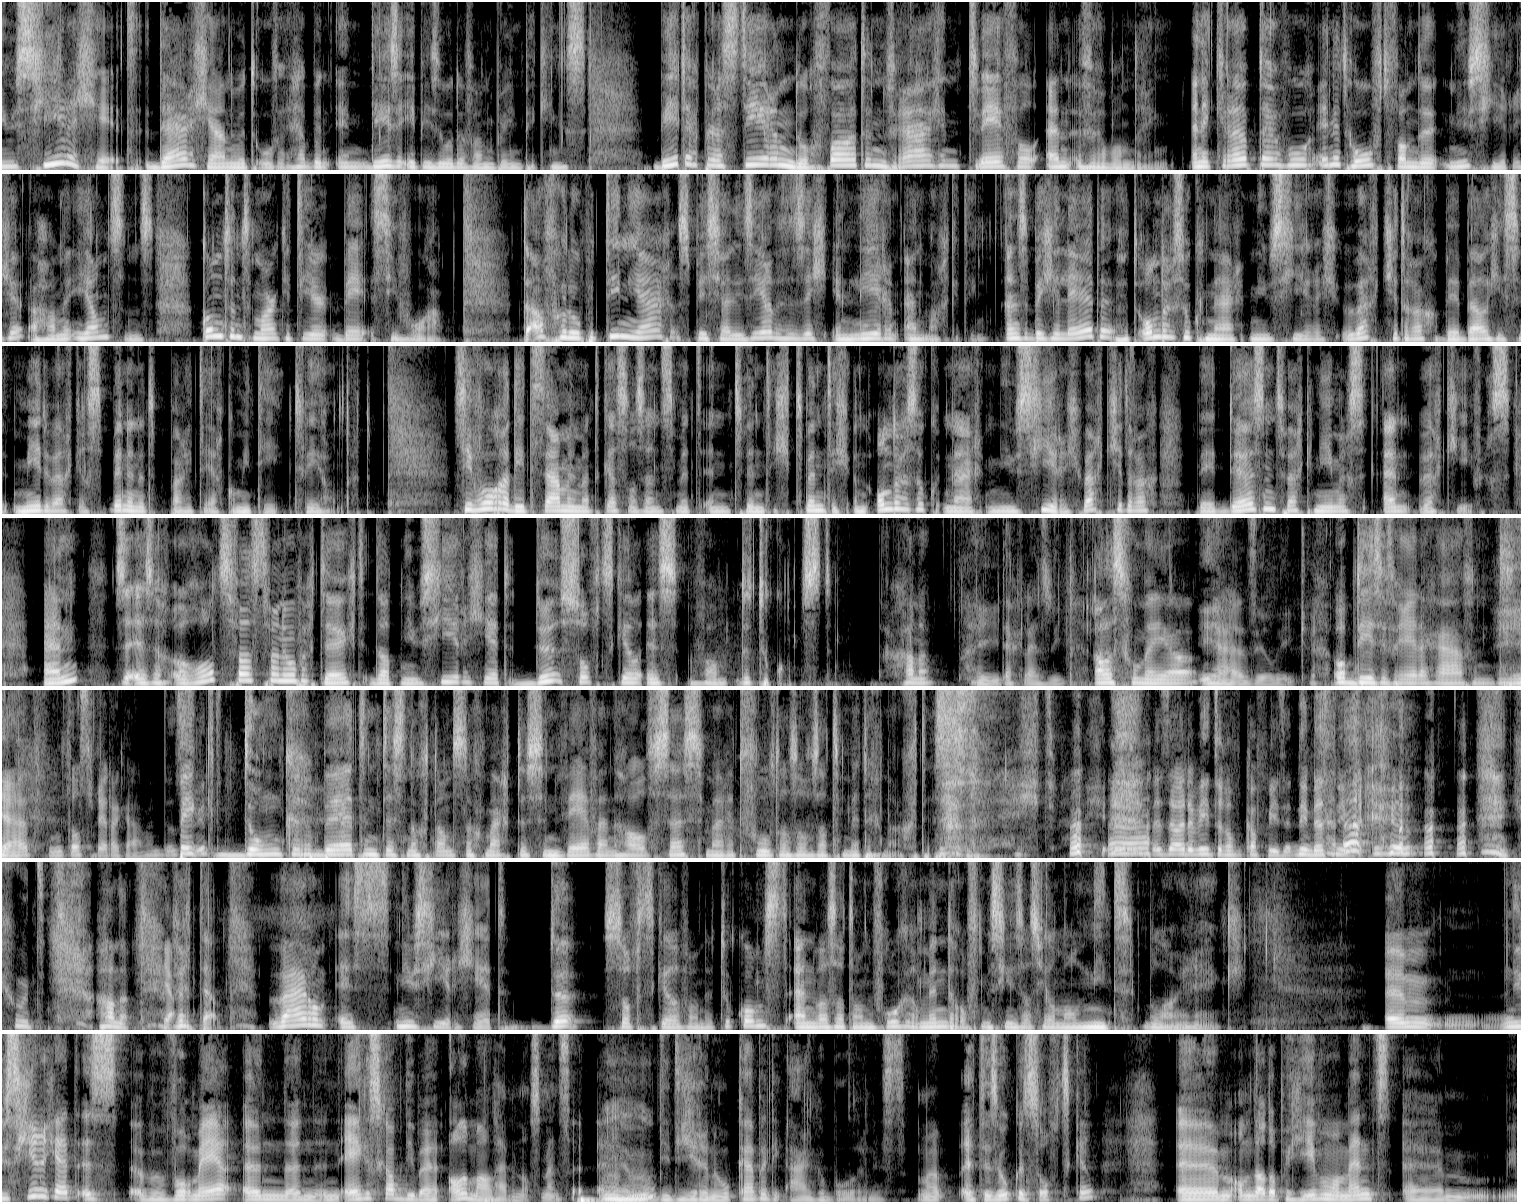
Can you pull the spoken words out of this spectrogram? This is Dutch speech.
Nieuwsgierigheid, daar gaan we het over hebben in deze episode van Brainpickings. Beter presteren door fouten, vragen, twijfel en verwondering. En ik kruip daarvoor in het hoofd van de nieuwsgierige Hanne Janssens, content marketeer bij Sivora. De afgelopen tien jaar specialiseerde ze zich in leren en marketing. En ze begeleidde het onderzoek naar nieuwsgierig werkgedrag bij Belgische medewerkers binnen het Paritair Comité 200. Sivora deed samen met Kessels en Smit in 2020 een onderzoek naar nieuwsgierig werkgedrag bij duizend werknemers en werkgevers. En ze is er rotsvast van overtuigd dat nieuwsgierigheid de soft skill is van de toekomst. Hanne. Hey, dag Leslie. Alles goed met jou? Ja, zeer zeker. Op deze vrijdagavond. Ja, het voelt als vrijdagavond. Dat Pik donker buiten. Het is nogthans nog maar tussen vijf en half zes, maar het voelt alsof dat middernacht is. Echt. We zouden beter op café zitten. Nee, dat is niet waar. Goed. Hanne, vertel. Waarom is nieuwsgierigheid de soft skill van de toekomst? En was dat dan vroeger minder of misschien zelfs helemaal niet belangrijk? Um, nieuwsgierigheid is voor mij een, een, een, eigenschap die wij allemaal hebben als mensen. Um, Die dieren ook hebben, die aangeboren is. Maar het is ook een soft skill. Um, omdat op een gegeven moment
